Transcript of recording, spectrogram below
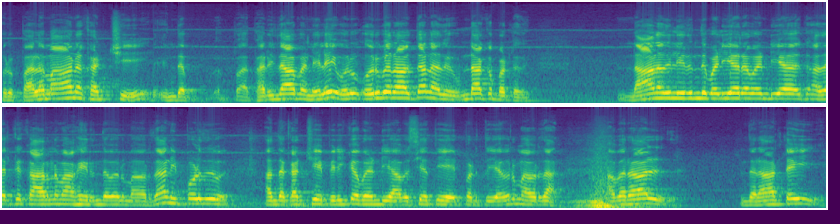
ஒரு பலமான கட்சி இந்த ப- பரிதாப நிலை ஒரு ஒருவரால் தான் அது உண்டாக்கப்பட்டது. நான் அதிலிருந்து வெளியேற வேண்டிய அதற்கு காரணமாக இருந்தவரும் அவர்தான். இப்பொழுது அந்த கட்சியை பிரிக்க வேண்டிய அவசியத்தை ஏற்படுத்தியவரும் அவர்தான். அவரால் இந்த நாட்டை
